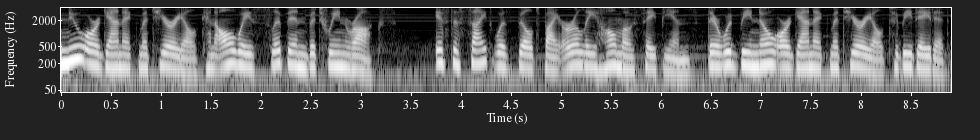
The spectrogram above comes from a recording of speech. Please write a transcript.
New organic material can always slip in between rocks. If the site was built by early Homo sapiens, there would be no organic material to be dated.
